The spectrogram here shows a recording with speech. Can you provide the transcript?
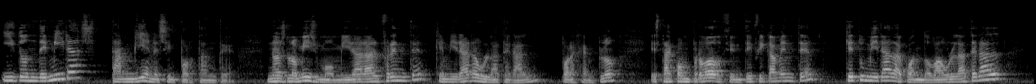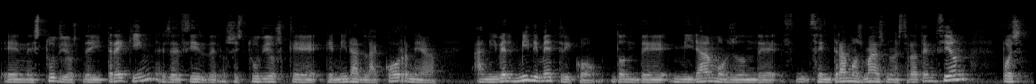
Y donde miras también es importante. No es lo mismo mirar al frente que mirar a un lateral, por ejemplo. Está comprobado científicamente que tu mirada cuando va a un lateral, en estudios de eye tracking, es decir, de los estudios que, que miran la córnea a nivel milimétrico, donde miramos, donde centramos más nuestra atención, pues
